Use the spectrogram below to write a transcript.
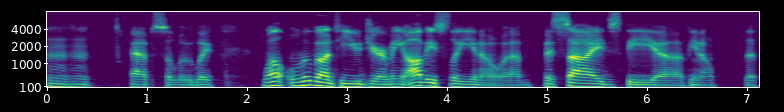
Mm-hmm. Absolutely. Well, we'll move on to you, Jeremy. Obviously, you know, uh, besides the, uh, you know, the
